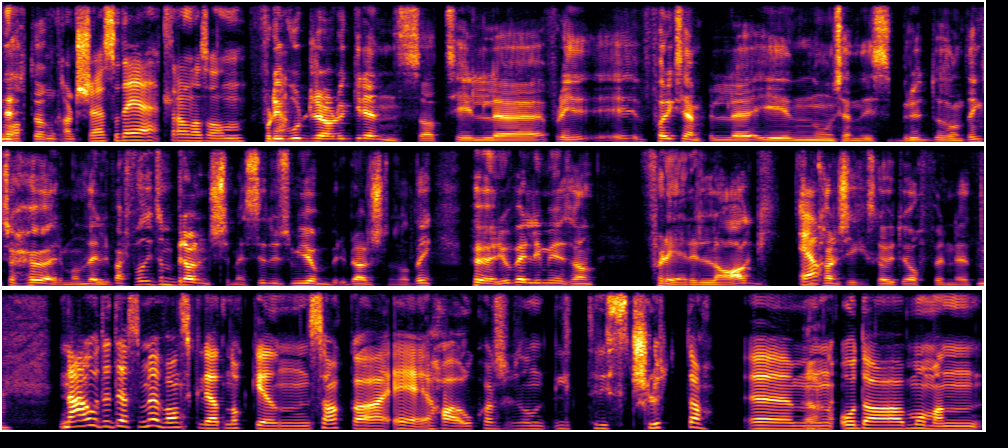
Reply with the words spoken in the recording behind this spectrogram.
Nettopp. måten, kanskje. Så det er et eller annet sånn Fordi ja. Hvor drar du grensa til eh, Fordi eh, For eksempel eh, i noen kjendisbrudd og sånne ting, så hører man veldig, i hvert fall litt sånn bransjemessig, du som jobber i bransjen, og sånne ting, hører jo veldig mye sånn flere lag som Ja. kanskje ikke skal ut i offentligheten. Nei, og det er det som er vanskelig, at noen saker er, har jo kanskje sånn litt trist slutt, da. Um, Ja. Og da må man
